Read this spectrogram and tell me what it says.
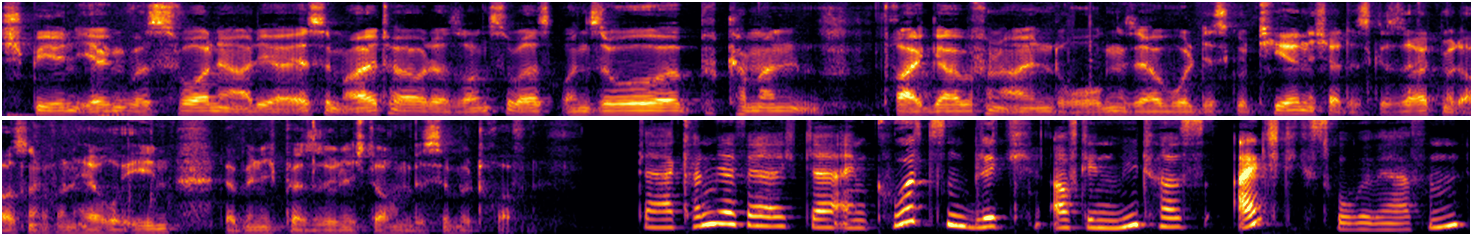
spielen irgendwas vor, eine ADHS im Alter oder sonst was. Und so kann man Freigabe von allen Drogen sehr wohl diskutieren. Ich hatte es gesagt, mit Ausnahme von Heroin, da bin ich persönlich doch ein bisschen betroffen. Da können wir vielleicht ja einen kurzen Blick auf den Mythos Einstiegsdroge werfen.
